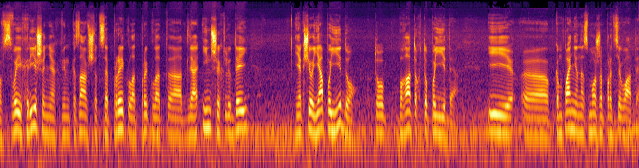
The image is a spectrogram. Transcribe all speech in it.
в своїх рішеннях. Він казав, що це приклад, приклад е, для інших людей. Якщо я поїду, то багато хто поїде, і е, компанія не зможе працювати.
